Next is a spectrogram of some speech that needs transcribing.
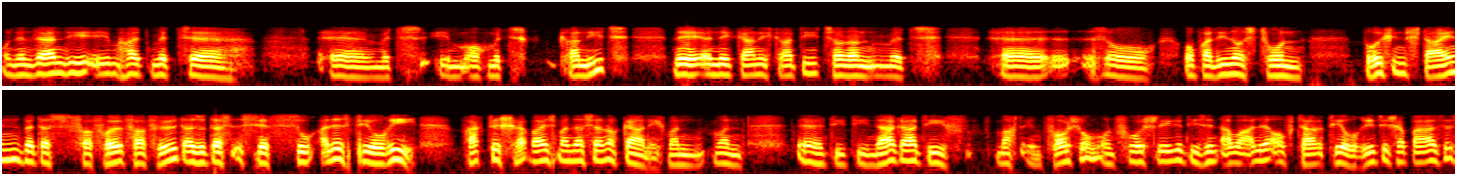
und dann werden die eben halt mit äh, äh, mit eben auch mit Granit, nee, äh, nee, gar nicht Granit, sondern mit äh, so Opalinuston Brüchen, Steinen wird das vervoll, verfüllt. Also das ist jetzt so alles Theorie. Praktisch weiß man das ja noch gar nicht. Man, man, äh, die, die Naga, die macht eben Forschung und Vorschläge, die sind aber alle auf theoretischer Basis.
